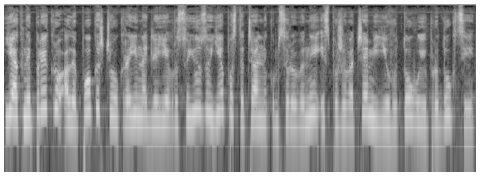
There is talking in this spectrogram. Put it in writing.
Як не прикро, але поки що Україна для Євросоюзу є постачальником сировини і споживачем її готової продукції.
